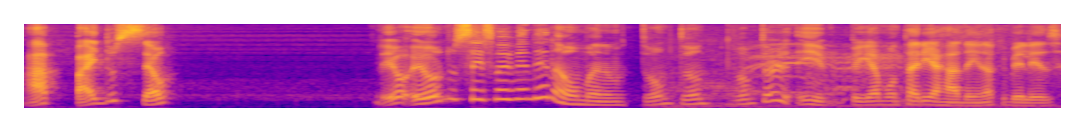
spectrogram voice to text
Rapaz do céu. Eu, eu não sei se vai vender não, mano. Vamos, vamos, vamos torcer. Ih, peguei a montaria errada ainda, que beleza.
